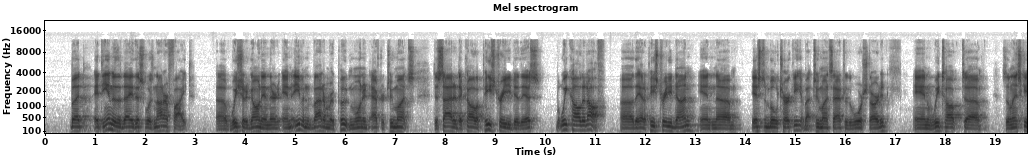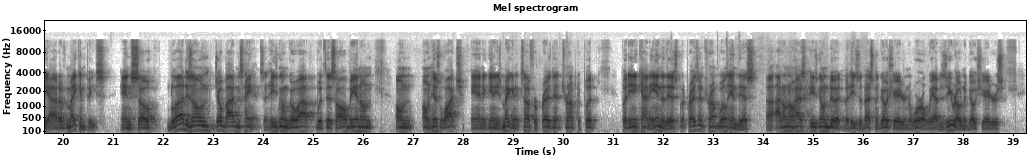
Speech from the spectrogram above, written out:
But at the end of the day, this was not our fight. Uh, we should have gone in there. And even Vladimir Putin wanted, after two months, decided to call a peace treaty to this, but we called it off. Uh, they had a peace treaty done in um, Istanbul, Turkey, about two months after the war started. And we talked uh, Zelensky out of making peace. And so blood is on Joe Biden's hands, and he's going to go out with this all being on on on his watch. And again, he's making it tough for President Trump to put put any kind of end to this. But President Trump will end this. Uh, I don't know how he's going to do it, but he's the best negotiator in the world. We have zero negotiators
